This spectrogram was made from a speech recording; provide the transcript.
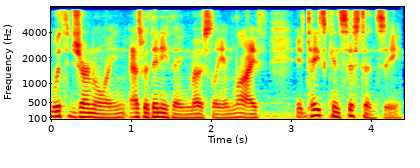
with journaling, as with anything mostly in life, it takes consistency.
